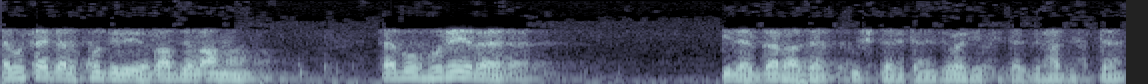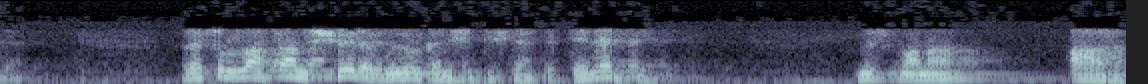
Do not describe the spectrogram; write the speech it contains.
Ebu Said el-Kudri radıyallahu anh Ebu Hureyre ile beraber müştereken rivayet ettikleri bir hadiste Resulullah'tan şöyle buyururken işitmişlerdir. Derler ki Müslümana ağrı,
